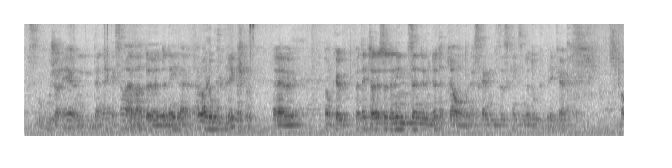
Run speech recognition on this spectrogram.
Merci beaucoup. J'aurais une dernière question avant de donner la parole au public. Euh, donc, euh, peut-être se donner une dizaine de minutes, après on laisserait une 10-15 minutes au public. Bon,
